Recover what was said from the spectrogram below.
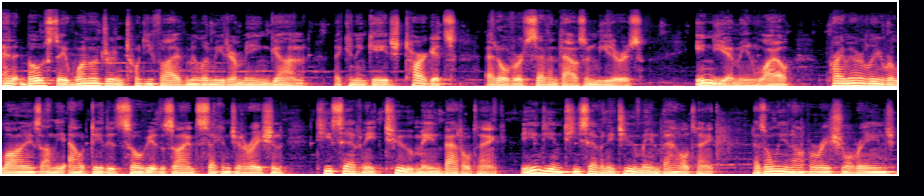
and it boasts a 125mm main gun that can engage targets at over 7,000 meters. India, meanwhile, primarily relies on the outdated Soviet-designed second-generation T-72 main battle tank. The Indian T-72 main battle tank has only an operational range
